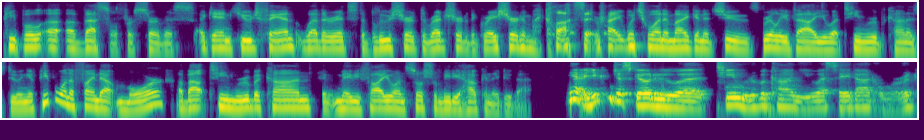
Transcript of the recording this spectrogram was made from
people a, a, vessel for service. Again, huge fan, whether it's the blue shirt, the red shirt, or the gray shirt in my closet, right? Which one am I going to choose? Really value what Team Rubicon is doing. If people want to find out more about Team Rubicon, maybe follow you on social media, how can they do that? Yeah, you can just go to uh, teamrubiconusa.org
